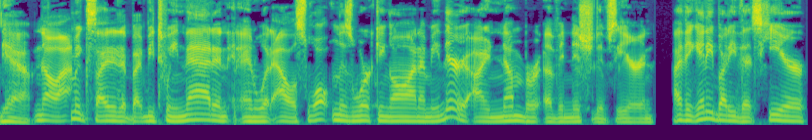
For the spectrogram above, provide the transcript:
Yeah. No, I'm excited about between that and, and what Alice Walton is working on. I mean, there are a number of initiatives here. And I think anybody that's here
